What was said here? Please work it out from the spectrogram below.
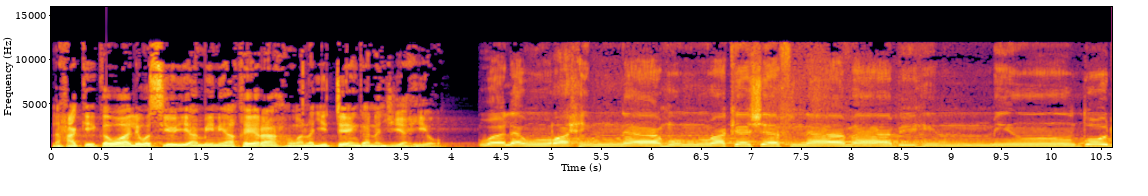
na hakika wale wasioiamini akhera wanajitenga na njia hiyo. ولو رحمناهم وكشفنا ما بهم من ضر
